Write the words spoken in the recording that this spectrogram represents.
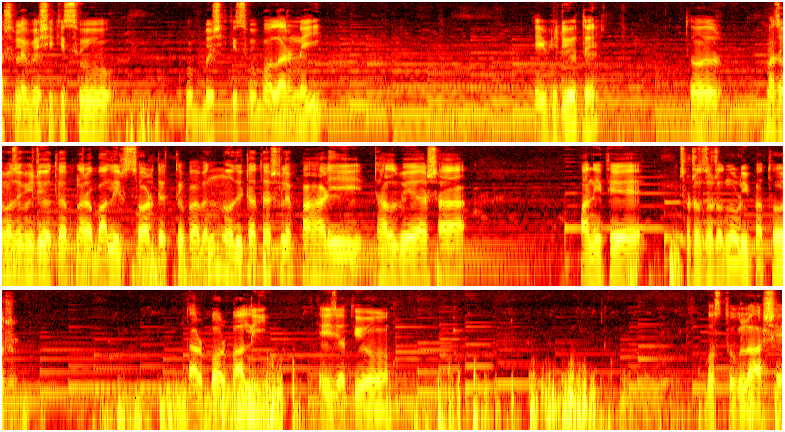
আসলে বেশি কিছু, খুব বেশি কিছু বলার নেই এই ভিডিওতে। তো মাঝে মাঝে ভিডিওতে আপনারা বালির চর দেখতে পাবেন। নদীটাতে আসলে পাহাড়ি ঢাল বেয়ে আসা পানিতে ছোট ছোট নুড়ি পাথর, তারপর বালি এই জাতীয় বস্তুগুলো আসে।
